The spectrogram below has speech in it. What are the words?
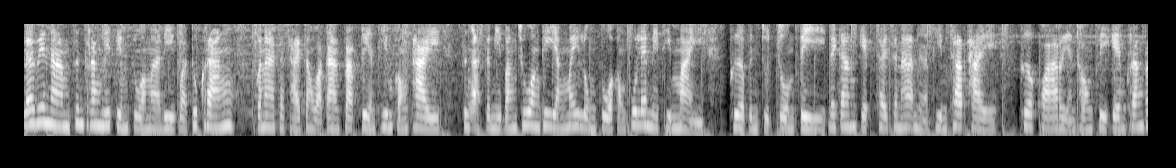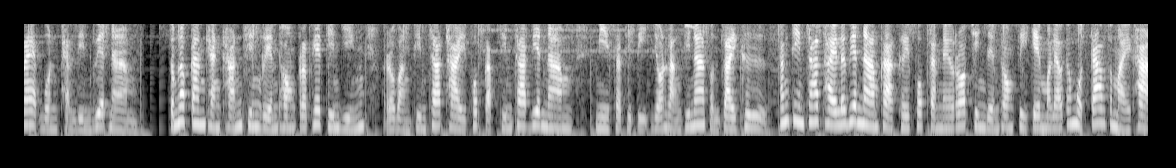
และเวียดนามซึ่งครั้งนี้เตรียมตัวมาดีกว่าทุกครั้ง ก็น่าจะใช้จังหวะการปรับเปลี่ยนทีมของไทย ซึ่งอาจจะมีบางช่วงที่ยังไม่ลงตัวของผู้เล่นในทีมใหม่ เพื่อเป็นจุดโจมตีในการเก็บชัยชนะเหนือทีมชาติไทย เพื่อคว้าเหรียญทองซีเกมครั้งแรกบนแผ่นดินเวียดนามสำหรับการแข่งขันชิงเหรียญทองประเภททีมหญิง ระหว่างทีมชาติไทยพบกับทีมชาติเวียดนาม มีสถิติย้อนหลังที่น่าสนใจคือ ทั้งทีมชาติไทยและเวียดนามค่ะ เคยพบกันในรอบชิงเหรียญทองซีเกมมาแล้วทั้งหมด 9 สมัยค่ะ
